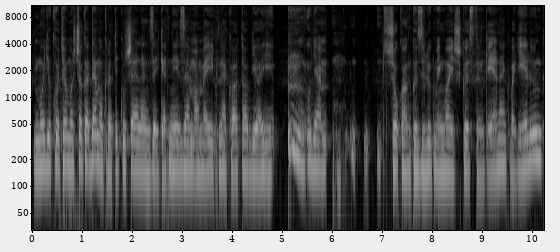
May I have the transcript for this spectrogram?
mondjuk, hogyha most csak a demokratikus ellenzéket nézem, amelyiknek a tagjai ugye sokan közülük még ma is köztünk élnek, vagy élünk,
